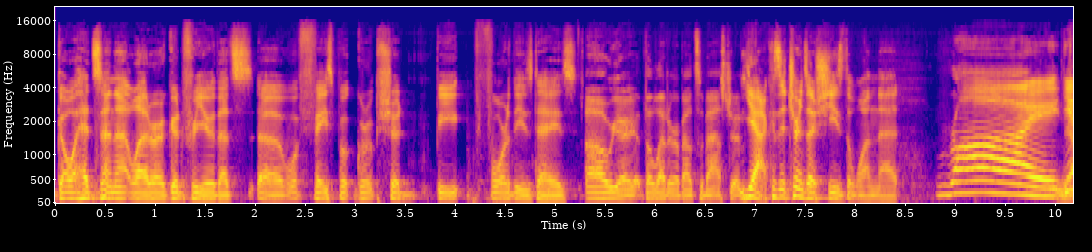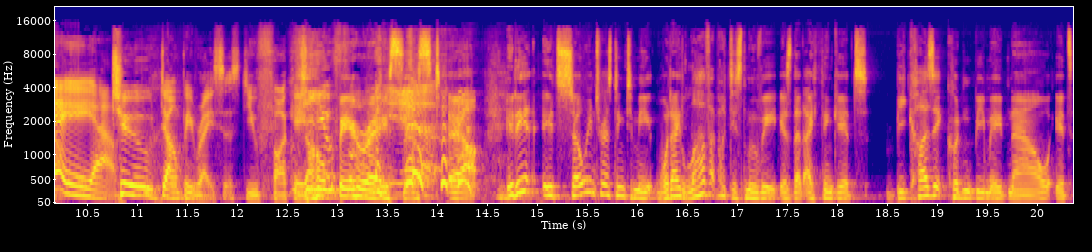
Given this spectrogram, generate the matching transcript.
go ahead, send that letter. Good for you. That's uh, what Facebook groups should be for these days. Oh yeah, yeah, the letter about Sebastian. Yeah, because it turns out she's the one that. Right. Yeah, yeah, yeah. Two, don't be racist. You fucking. Don't be fuck- racist. Yeah. It, i- it's so interesting to me. What I love about this movie is that I think it's because it couldn't be made now, it's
